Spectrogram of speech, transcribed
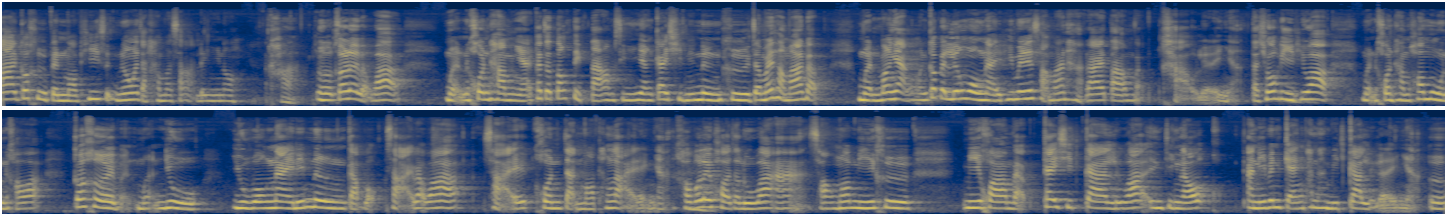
ราษฎรก็คือเป็นม็อบที่สืบเนื่องมาจากธรรมศาสตร์อะไรอย่างนี้เนาะค่ะเออก็เลยแบบว่าเหมือนคนทำเนี้ยก็จะต้องติดตามสิ่งนี้อย่างใกล้ชิดนิดนึงคือจะไม่สามารถแบบเหมือนบางอย่างมันก็เป็นเรื่องวงในที่ไม่ได้สามารถหาได้ตามแบบข่าวหรืออะไรเงี้ยแต่โชคดีที่ว่าเหมือนคนทำข้อมูลเขาอะก็เคยเหมือนเหมือนอยู่อยู่วงในนิดนึงกับสายแบบว่าสายคนจัดม็อบทั้งหลายอะไรเงี้ยเขาก็เลยพอจะรู้ว่าอ่าสองม็อบนี้คือ มีความแบบใกล้ชิดกันหรือว่าจริง ๆ แล้ว อันนี้เป็นแก๊งพันธมิตรกันหรืออะไรเงี้ยเออ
